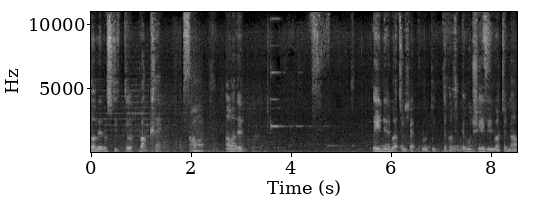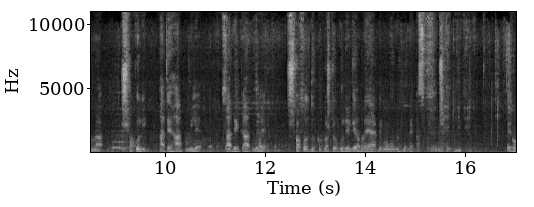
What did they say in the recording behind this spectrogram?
দলের অস্তিত্ব রক্ষায় আমাদের এই নির্বাচনটা গুরুত্ব দিতে হবে এবং সেই নির্বাচনে আমরা সকলেই হাতে হাত মিলে, কাঁধে কাঁধ মিলে সকল দুঃখ, কষ্ট ভুলে গিয়ে আমরা এক এবং অভিযোগে কাজ এবং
